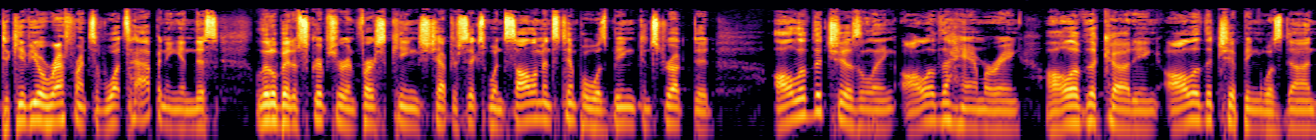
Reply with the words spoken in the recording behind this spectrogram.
to give you a reference of what's happening in this little bit of scripture in 1 Kings chapter 6. When Solomon's temple was being constructed, all of the chiseling, all of the hammering, all of the cutting, all of the chipping was done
